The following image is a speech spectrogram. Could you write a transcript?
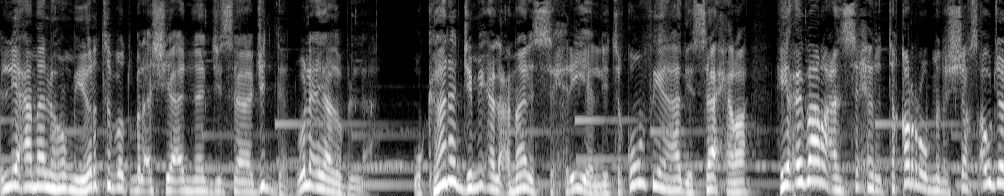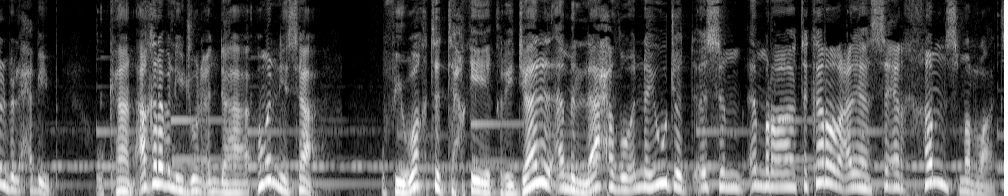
اللي عملهم يرتبط بالأشياء النجسة جدا والعياذ بالله. وكانت جميع الأعمال السحرية اللي تقوم فيها هذه الساحرة هي عبارة عن سحر التقرب من الشخص أو جلب الحبيب وكان أغلب اللي يجون عندها هم النساء وفي وقت التحقيق رجال الأمن لاحظوا أن يوجد اسم امرأة تكرر عليها السحر خمس مرات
